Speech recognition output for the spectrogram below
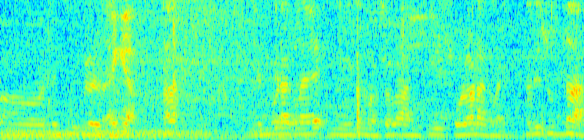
अं, लिंबू हे पिळला घ्या हा? लिंबू टाकलाय मीठ मसाला आणखी सोडा टाकलाय. तरी सुद्धा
